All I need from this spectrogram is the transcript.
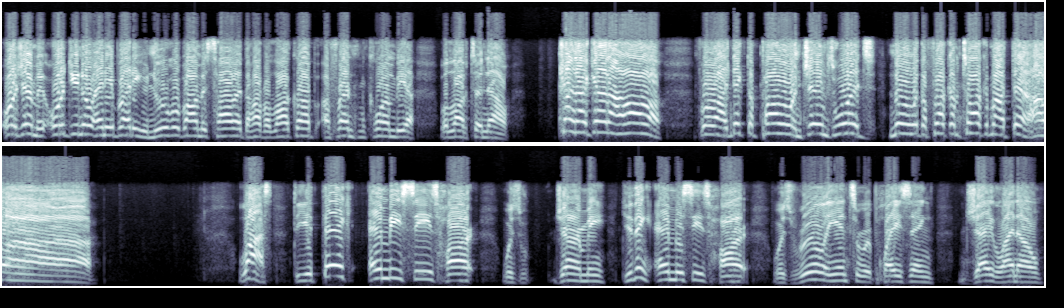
Or Jeremy, or do you know anybody who knew of Obama's time at the Harvard Law Club? A friend from Columbia would love to know. Can I get a holla for uh, Nick DiPaolo and James Woods, knowing what the fuck I'm talking about there? Holla! Last, do you think NBC's heart was Jeremy? Do you think NBC's heart was really into replacing Jay Leno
